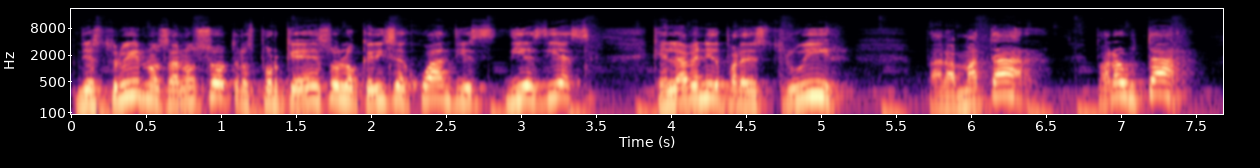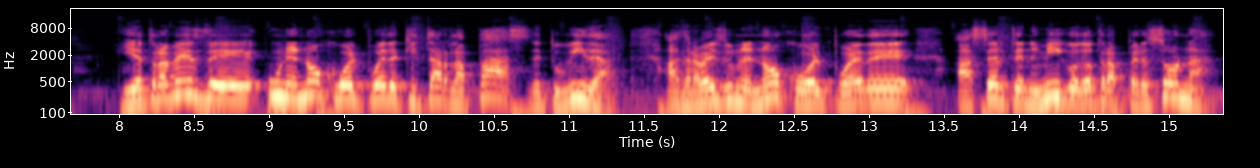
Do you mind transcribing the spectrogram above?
destruirnos a nosotros, porque eso es lo que dice Juan 10, 10, 10 que él ha venido para destruir, para matar, para hurtar. Y a través de un enojo Él puede quitar la paz de tu vida. A través de un enojo Él puede hacerte enemigo de otra persona.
